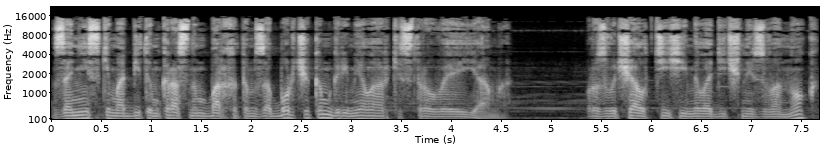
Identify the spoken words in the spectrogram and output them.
за низким обитым красным бархатом заборчиком, гремела оркестровая яма. Прозвучал тихий мелодичный звонок,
